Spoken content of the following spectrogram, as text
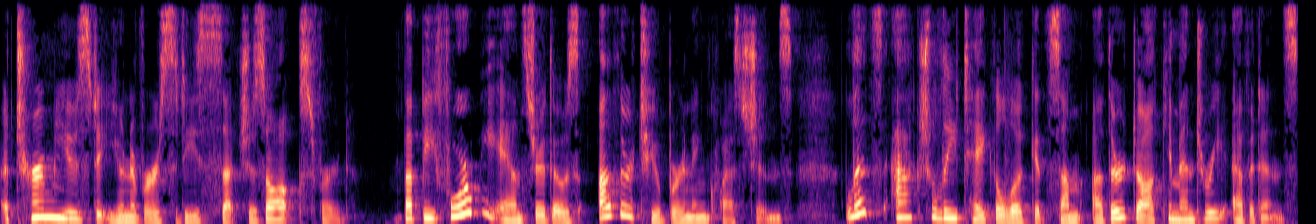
a term used at universities such as Oxford. But before we answer those other two burning questions, let's actually take a look at some other documentary evidence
